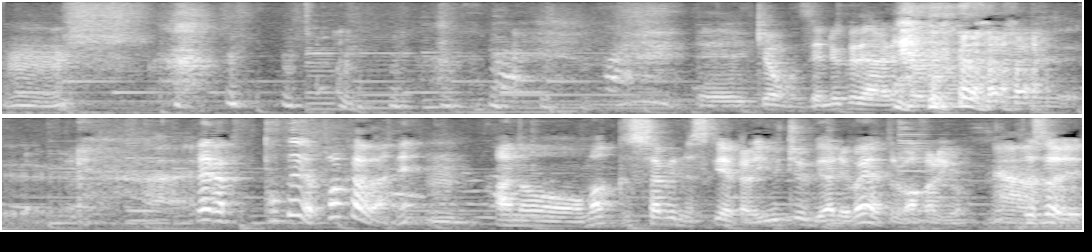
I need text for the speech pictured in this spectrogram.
うん。えー今日も全力でありがとうございます。はいだから例えばパカがね、うん。あのマックス喋るの好きやから YouTube やればやったら分かるよ。でそれ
